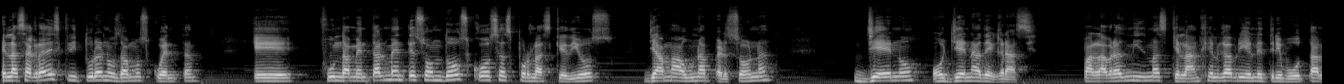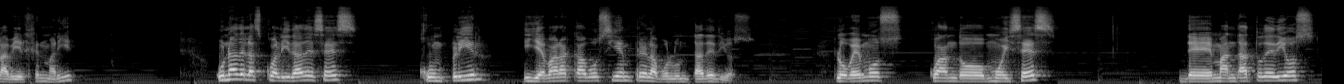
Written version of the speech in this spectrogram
En la Sagrada Escritura nos damos cuenta que fundamentalmente son dos cosas por las que Dios llama a una persona lleno o llena de gracia. Palabras mismas que el ángel Gabriel le tributa a la Virgen María. Una de las cualidades es cumplir y llevar a cabo siempre la voluntad de Dios. Lo vemos cuando Moisés, de mandato de Dios,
